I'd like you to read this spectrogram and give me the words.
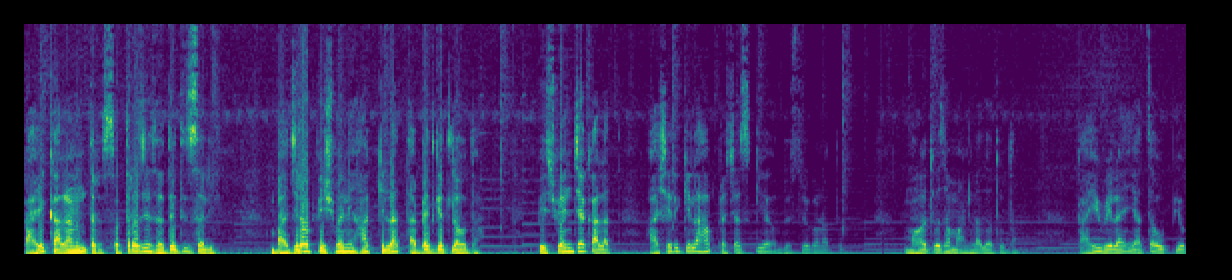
काही कालानंतर सतराशे सदतीस साली बाजीराव पेशव्यांनी हा किल्ला ताब्यात घेतला होता. पेशव्यांच्या काळात आशिरी किल्ला हा प्रशासकीय दृष्टिकोनातून महत्त्वाचा मानला जात होता. काही वेळा याचा उपयोग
